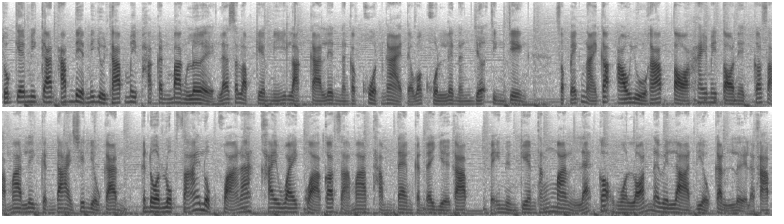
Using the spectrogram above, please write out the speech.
ตัวเกมมีการอัปเดตไม่หยุดครับ ไม่พักกันบ้างเลย และสำหรับเกมนี้หลักการเล่นนั้นก็โคตรง่าย แต่ว่าคนเล่นนั้นเยอะจริง ๆ สเปคไหนก็เอาอยู่ครับ ต่อให้ไม่ต่อเน็ตก็สามารถเล่นกันได้เช่นเดียวกัน กระโดดหลบซ้ายหลบขวานะ ใครไวกว่าก็สามารถทำแต้มกันได้เยอะครับ อีกหนึ่งเกมทั้งมันและก็หัวร้อนในเวลาเดียวกันเลยแหละครับ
